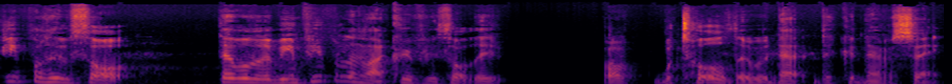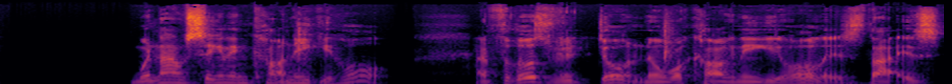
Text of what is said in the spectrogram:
People who thought there will have been people in that group who thought they or were told they would ne- they could never sing. We're now singing in Carnegie Hall. And for those of you who don't know what Carnegie Hall is, that is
